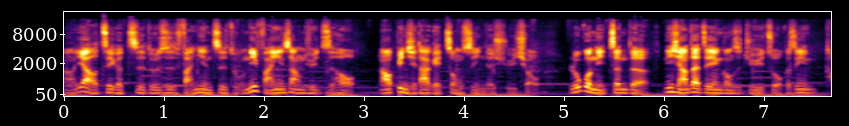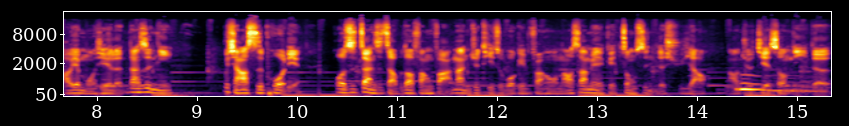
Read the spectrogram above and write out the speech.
呃要有这个制度，是反映制度。你反映上去之后，然后并且他可以重视你的需求。如果你真的你想要在这间公司继续做，可是你讨厌某些人，但是你不想要撕破脸，或者是暂时找不到方法，那你就提出 working from home，然后上面也可以重视你的需要，然后就接受你的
